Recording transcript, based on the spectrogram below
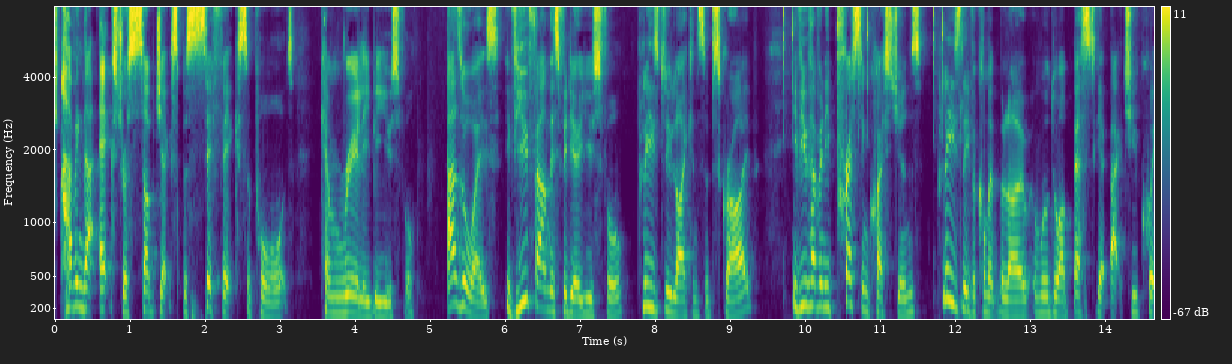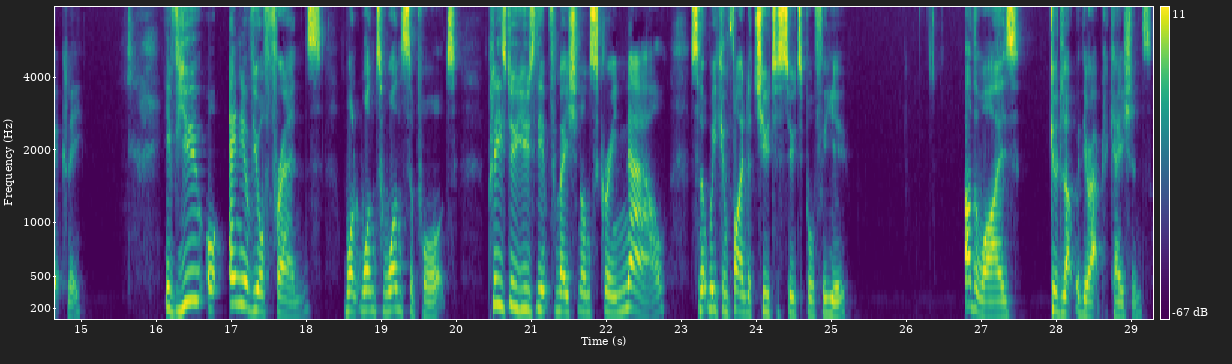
having that extra subject specific support can really be useful. As always, if you found this video useful, please do like and subscribe. If you have any pressing questions, please leave a comment below and we'll do our best to get back to you quickly. If you or any of your friends want one-to-one -one support, please do use the information on screen now so that we can find a tutor suitable for you. Otherwise, good luck with your applications.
